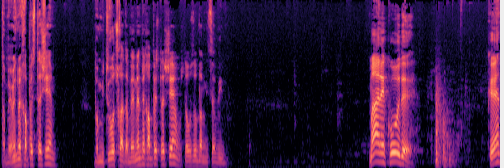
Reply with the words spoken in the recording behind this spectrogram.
אתה באמת מחפש את השם? במצוות שלך אתה באמת מחפש את השם, או שאתה עושה אותם מסביב? מה הנקודה? כן?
